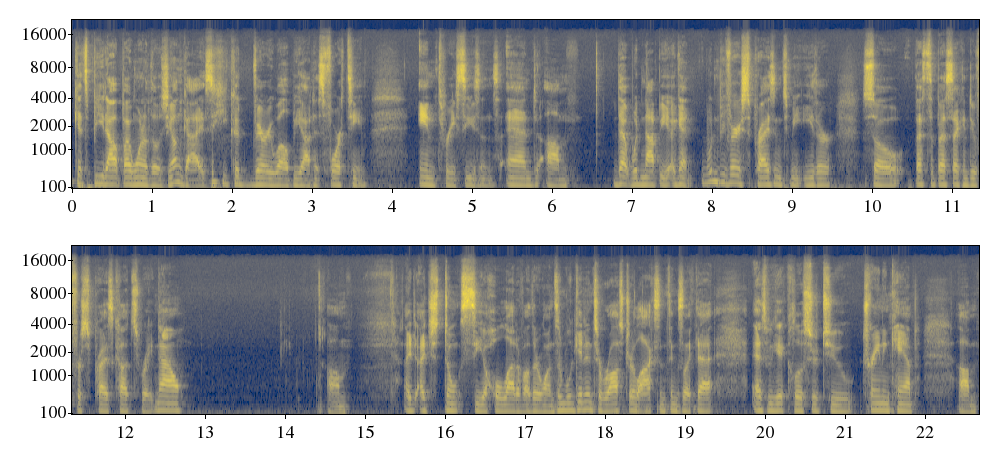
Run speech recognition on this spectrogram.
gets beat out by one of those young guys, he could very well be on his fourth team in three seasons. And um, that would not be, again, wouldn't be very surprising to me either. So that's the best I can do for surprise cuts right now. Um, I, I just don't see a whole lot of other ones. And we'll get into roster locks and things like that as we get closer to training camp, um,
